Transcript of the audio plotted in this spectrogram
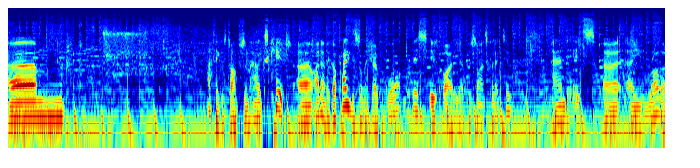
Um, I think it's time for some Alex Kidd. Uh, I don't think I've played this on the show before. This is by the Open Science Collective, and it's uh, a rather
